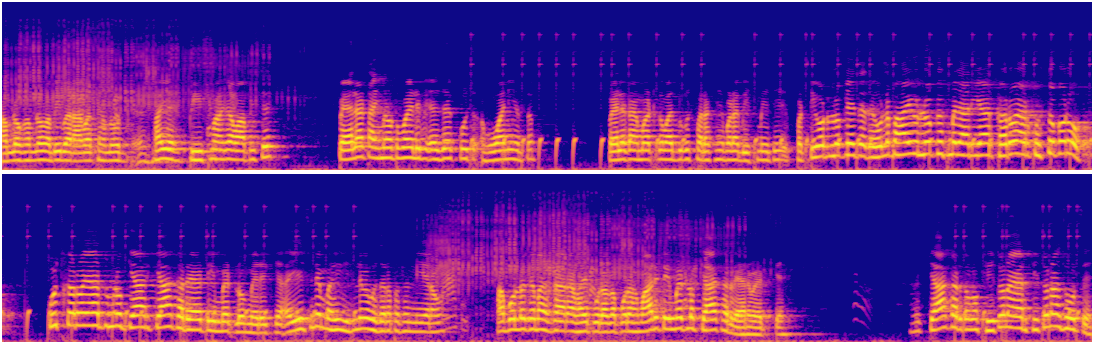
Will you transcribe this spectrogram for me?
हम लोग हम लोग अभी बराबर थे हम लोग, भाई, बीच में आ गया वापस से। पहला टाइम आउट हुआ है कुछ हुआ नहीं है मतलब पहले टाइम आउट के बाद भी कुछ फ़र्क नहीं पड़ा, बीच में थे। पट्टी और लोग कहते थे। बोले, भाई, उन लोग किसमें जा रही यार? करो यार, कुछ तो करो। कुछ करो यार, तुम लोग क्या क्या कर रहे हैं टीममेट लोग मेरे? क्या इसलिए भाई इसलिए मैं ज़रा पसंद नहीं आ रहा हूँ। अब बोलो के पास जा रहा है भाई पूरा का पूरा। हमारे टीममेट लोग क्या कर रहे हैं यार बैठ के? क्या करते हो? खींचो ना यार, खींचो ना ज़ोर से।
